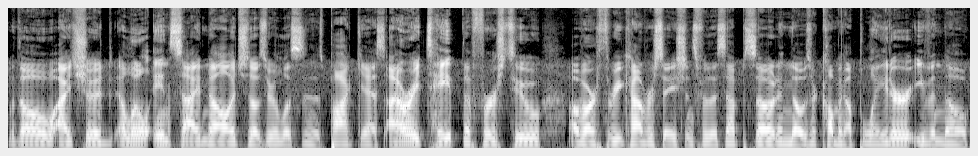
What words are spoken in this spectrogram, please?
though, I should a little inside knowledge those who are listening to this podcast. I already taped the first two of our three conversations for this episode, and those are coming up later. Even though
